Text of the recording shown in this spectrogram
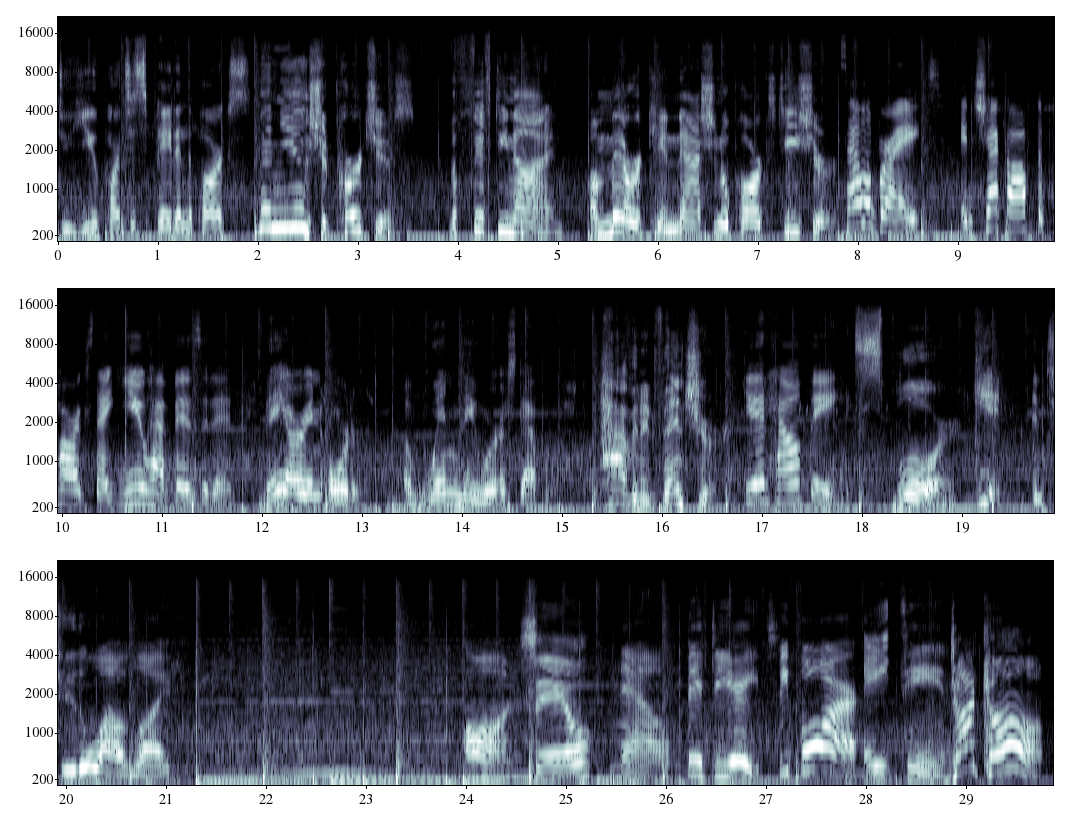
Do you participate in the parks? Then you should purchase the 59 American National Parks t-shirt. Celebrate and check off the parks that you have visited. They are in order of when they were established. Have an adventure. Get healthy. Explore. Get into the wildlife. On. Sale. Now. 58. Before. 18. Dot com.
